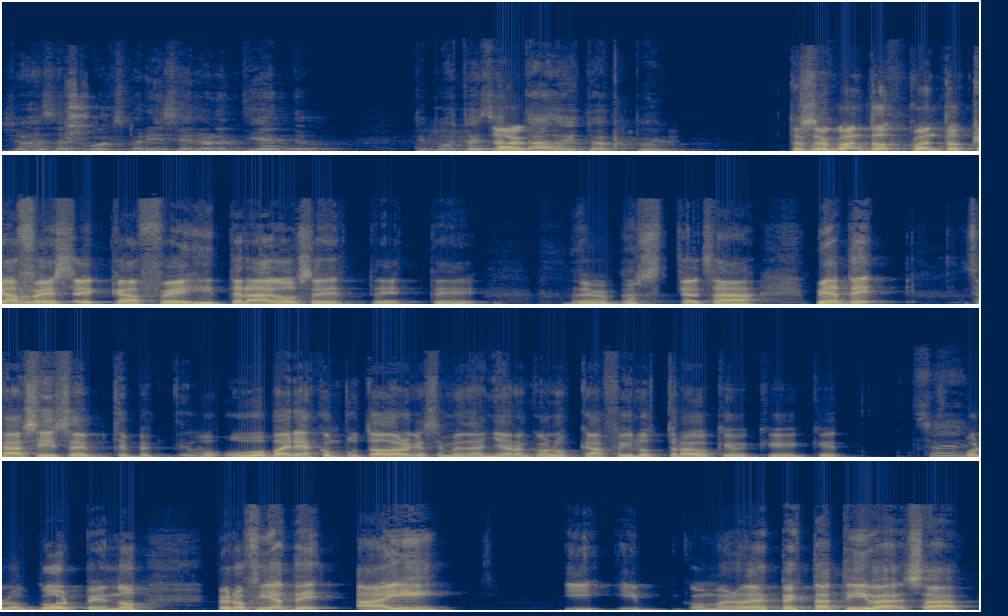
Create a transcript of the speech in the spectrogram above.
Yo esa como experiencia no lo entiendo. Tipo, estoy sentado y estoy... Pum, Entonces, ¿cuántos, ¿cuántos cafés, cafés y tragos este, este, me pusiste? O sea, fíjate, o sea, sí, se, hubo varias computadoras que se me dañaron con los cafés y los tragos que, que, que por los golpes, ¿no? Pero fíjate, ahí, y, y con menos expectativa, o sea,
